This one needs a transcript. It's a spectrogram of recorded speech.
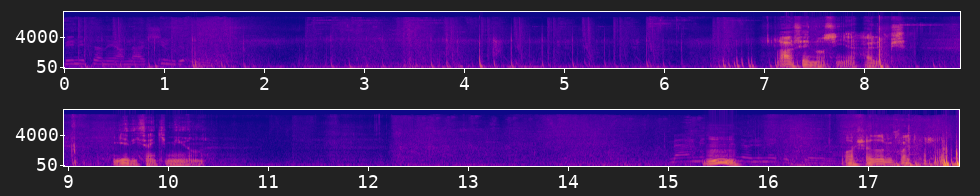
Beni tanıyanlar şimdi ölür. Ha senin olsun ya. Her bir şey. Yedik sanki minyonlu. Geçiyorlar. Aşağıda da bir fight var.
